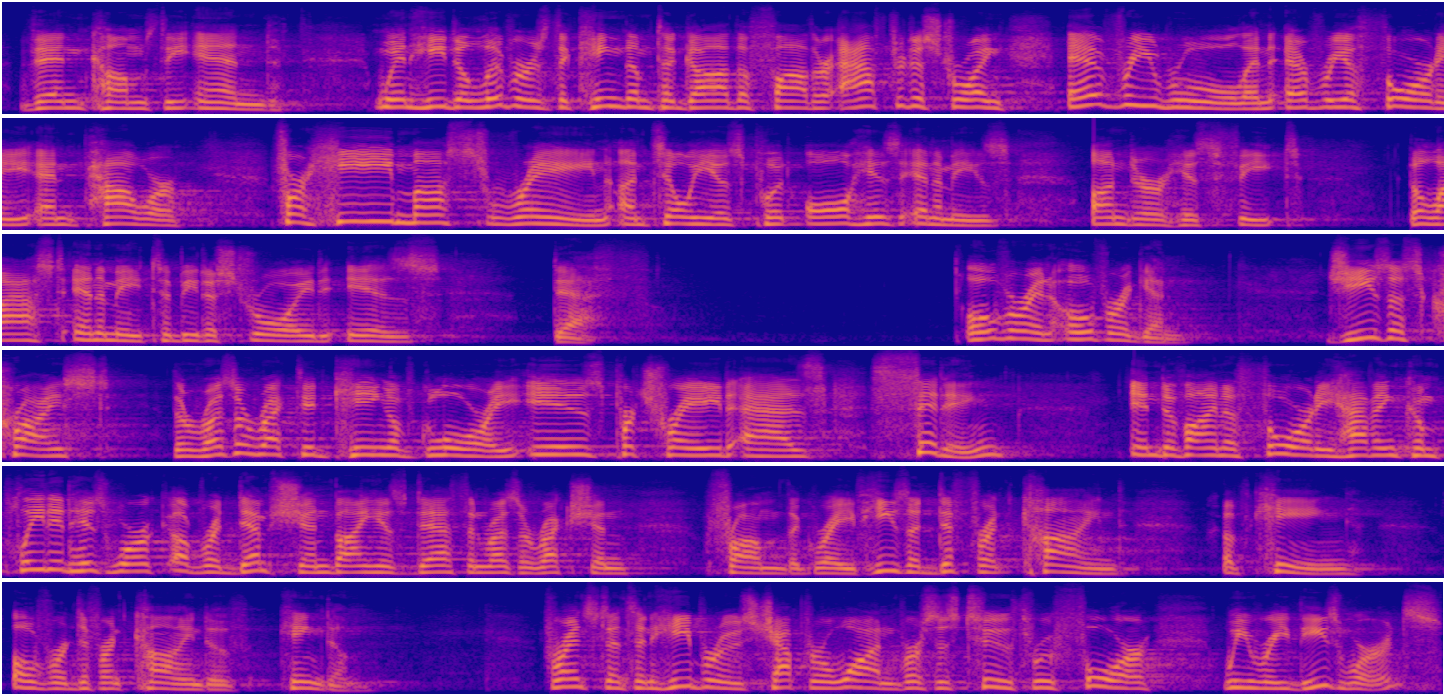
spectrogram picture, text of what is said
Then comes the end, when he delivers the kingdom to God the Father after destroying every rule and every authority and power. For he must reign until he has put all his enemies under his feet. The last enemy to be destroyed is death. Over and over again, Jesus Christ the resurrected King of glory is portrayed as sitting in divine authority, having completed his work of redemption by his death and resurrection from the grave. He's a different kind of king over a different kind of kingdom. For instance, in Hebrews chapter 1, verses 2 through 4, we read these words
